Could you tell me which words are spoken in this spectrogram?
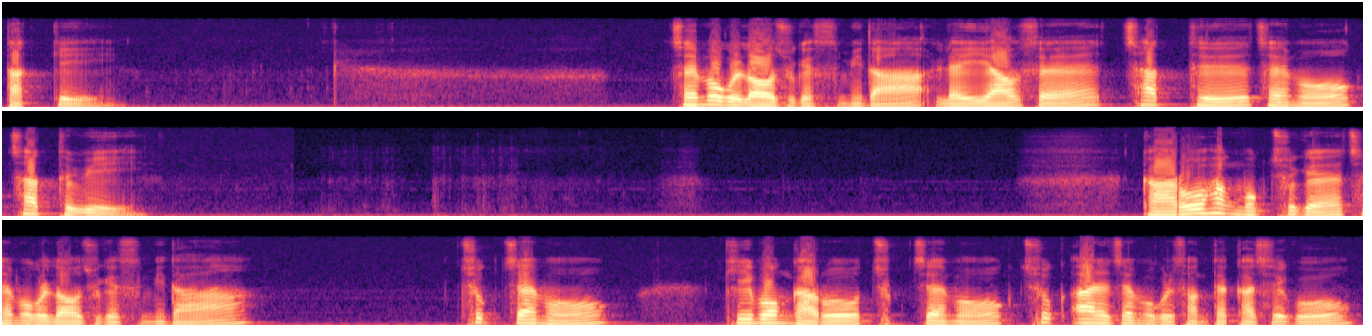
닫기 제목을 넣어 주겠습니다. 레이아웃에 차트 제목 차트 위 가로 항목 축에 제목을 넣어 주겠습니다. 축 제목 기본 가로 축 제목 축 아래 제목을 선택하시고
